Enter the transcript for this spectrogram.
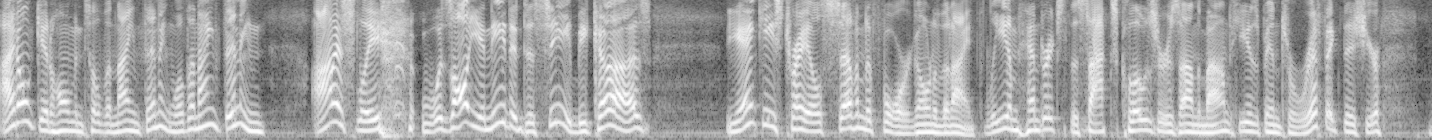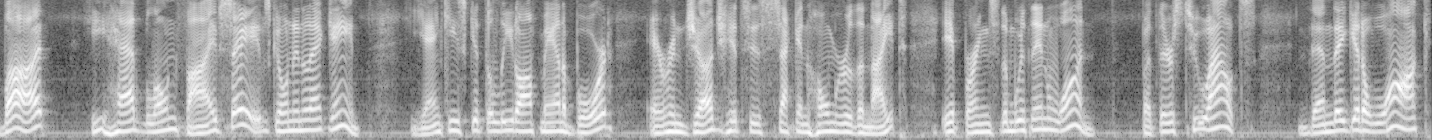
I don't get home until the ninth inning. Well, the ninth inning, honestly, was all you needed to see because the Yankees trail seven to four going to the ninth. Liam Hendriks, the Sox closer, is on the mound. He has been terrific this year, but he had blown five saves going into that game. Yankees get the leadoff man aboard, Aaron Judge hits his second homer of the night. It brings them within one, but there's two outs. Then they get a walk,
